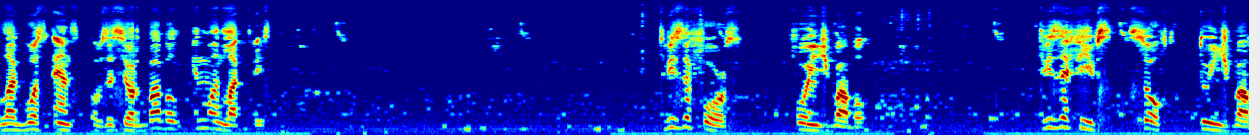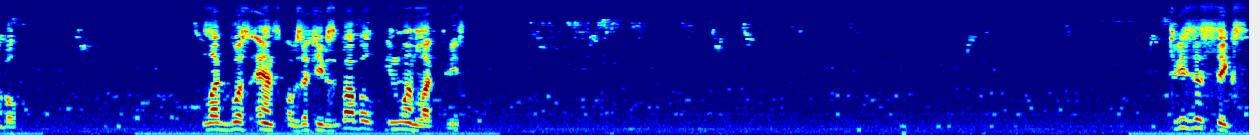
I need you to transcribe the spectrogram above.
Lock both ends of the third bubble in one lock twist. Twist the fourth 4 inch bubble. Twist the fifth soft 2 inch bubble. Lock both ends of the fifth bubble in one lock twist. Twist the sixth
